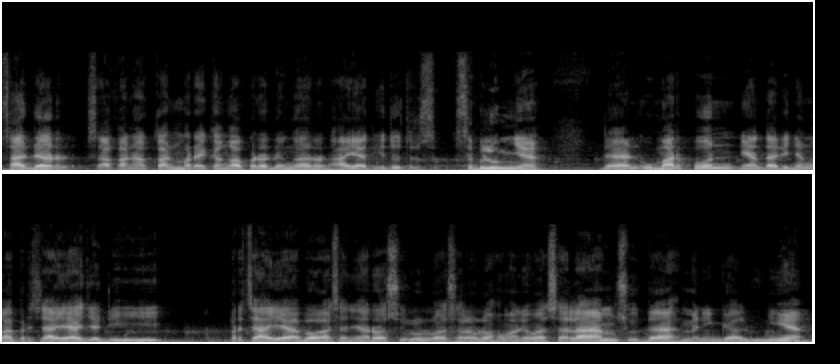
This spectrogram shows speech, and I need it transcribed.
sadar seakan-akan mereka nggak pernah dengar ayat itu terus sebelumnya. Dan Umar pun yang tadinya nggak percaya jadi percaya bahwasanya Rasulullah SAW sudah meninggal dunia.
